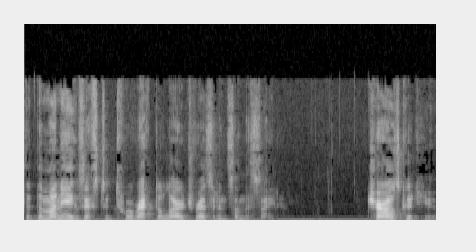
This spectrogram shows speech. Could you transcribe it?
that the money existed to erect a large residence on the site. Charles Goodhue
